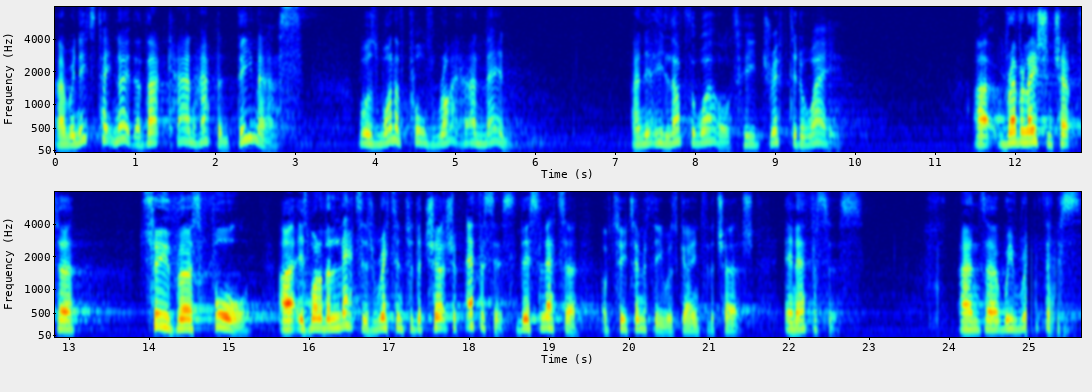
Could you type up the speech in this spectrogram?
And we need to take note that that can happen. Demas was one of Paul's right hand men. And yet he loved the world, he drifted away. Uh, Revelation chapter 2, verse 4, uh, is one of the letters written to the church of Ephesus. This letter of 2 Timothy was going to the church in Ephesus. And uh, we read this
